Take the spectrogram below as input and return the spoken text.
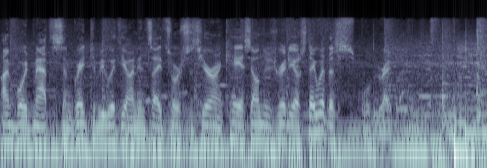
I'm Boyd Matheson. Great to be with you on Inside Sources here on KSL News Radio. Stay with us. We'll be right back.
